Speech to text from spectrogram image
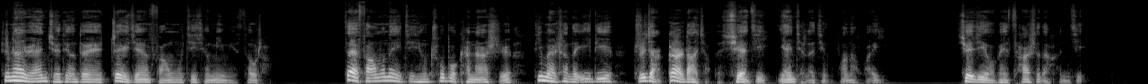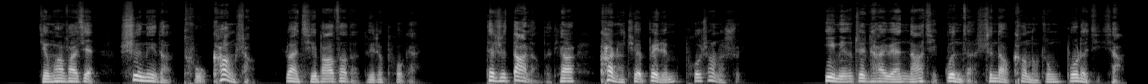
侦查员决定对这间房屋进行秘密搜查。在房屋内进行初步勘查时，地面上的一滴指甲盖大小的血迹引起了警方的怀疑，血迹有被擦拭的痕迹。警方发现室内的土炕上乱七八糟的堆着铺盖，但是大冷的天炕上却被人泼上了水。一名侦查员拿起棍子伸到炕洞中拨了几下，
